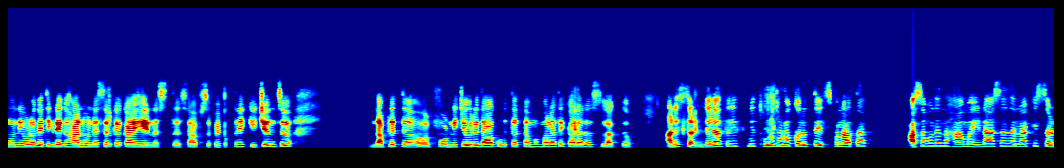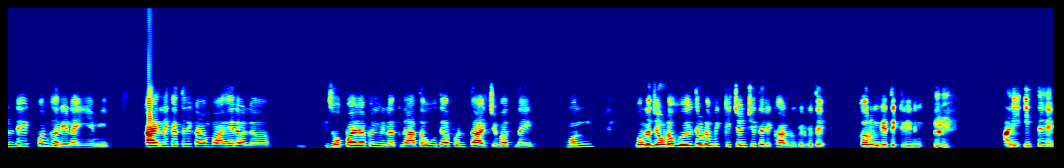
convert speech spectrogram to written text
म्हणून एवढं काही तिकडे घाण होण्यासारखं काय हे नसतं साफसफाई फक्त नाही किचनचं आपल्या फोडणीचे वगैरे दाग उडतात ना, मग मला ते करायलाच लागतं. आणि संडेला तरी मी थोडं-थोडं करतेच. पण आता असं बोलतात ना, हा महिना असा झाला की संडे एक पण घरी नाहीये मी. काही नाही काहीतरी काम बाहेर आलं, झोपायला पण मिळत नाही. आता उद्या पण तर अजिबात नाही. म्हणून बोला जेवढं होईल तेवढं मी किचनची तरी घालून घेते करून घेते क्लिनिंग आणि इथे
